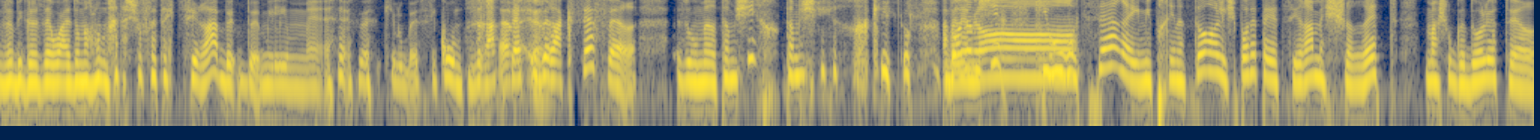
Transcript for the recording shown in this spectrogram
ובגלל זה ויילד אומר לו, מה אתה שופט היצירה? במילים, אה, כאילו בסיכום. זה רק אה, ספר. זה רק ספר. אז הוא אומר, תמשיך, תמשיך, כאילו, בוא נמשיך. לא... כי הוא רוצה הרי, מבחינתו, לשפוט את היצירה משרת משהו גדול יותר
